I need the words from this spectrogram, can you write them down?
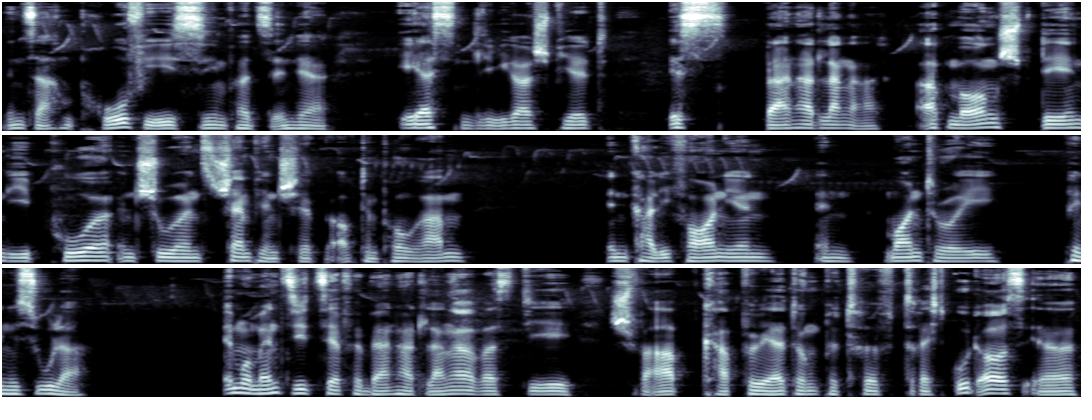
in Sachen Profis, jedenfalls in der ersten Liga spielt, ist Bernhard Langer. Ab morgen stehen die Pure Insurance Championship auf dem Programm in Kalifornien, in Monterey Peninsula. Im Moment sieht's ja für Bernhard Langer, was die Schwab Cup Wertung betrifft, recht gut aus. Er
